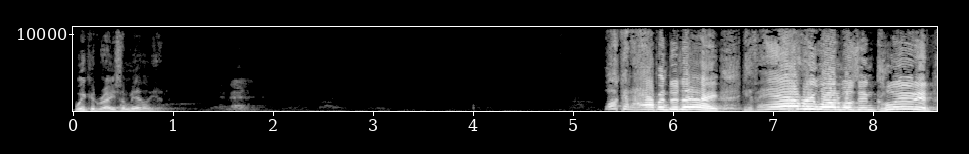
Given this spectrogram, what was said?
We could raise a million. What could happen today if everyone was included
